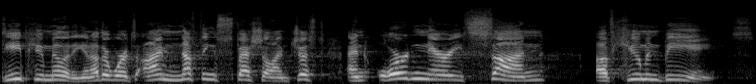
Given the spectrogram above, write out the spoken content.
Deep humility. In other words, I'm nothing special. I'm just an ordinary son of human beings.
